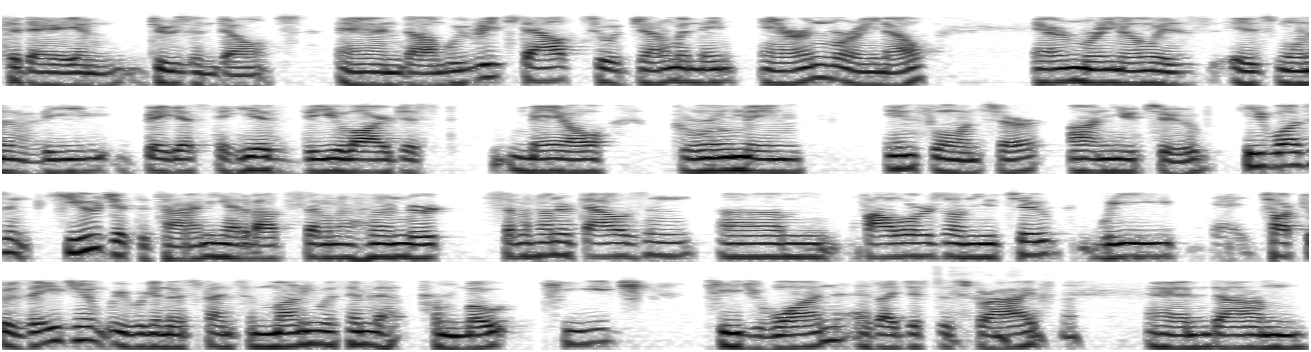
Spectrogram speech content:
today, and do's and don'ts. And um, we reached out to a gentleman named Aaron Marino Aaron Marino is is one of the biggest. He is the largest male grooming influencer on YouTube. He wasn't huge at the time. He had about 700 700,000 um, followers on YouTube. We talked to his agent. We were going to spend some money with him to promote Teach, Teach One, as I just described, and um,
